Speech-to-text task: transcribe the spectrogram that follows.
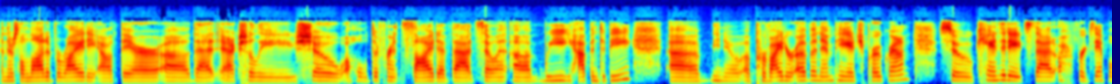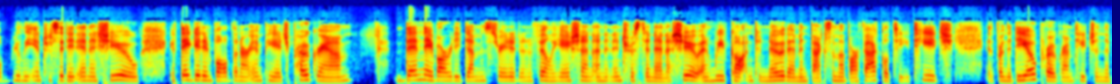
and there's a lot of variety out there uh, that actually show a whole different side of that. So uh, um, we happen to be, uh, you know, a provider of an MPH program. So candidates that are, for example, really interested in NSU if they get involved in our MPH program, then they've already demonstrated an affiliation and an interest in NSU, and we've gotten to know them. In fact, some of our faculty teach from the DO program, teach in the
